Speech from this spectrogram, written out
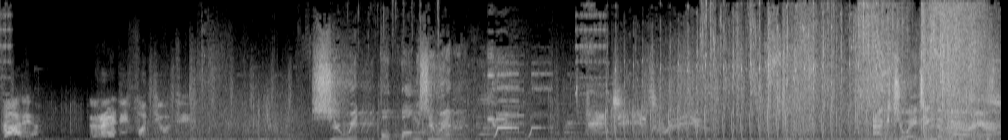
Zarya, ready for duty. Shiwit, popong shiwit. Actuating the barrier.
